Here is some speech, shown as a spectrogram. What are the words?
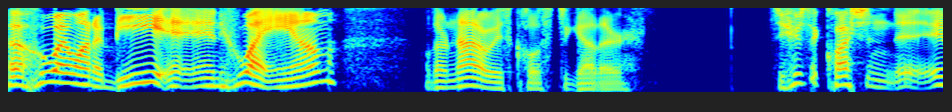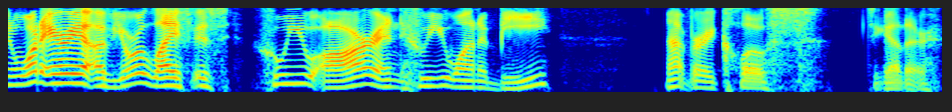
Uh, who I want to be and, and who I am, well, they're not always close together. So here's a question In what area of your life is who you are and who you want to be not very close together?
